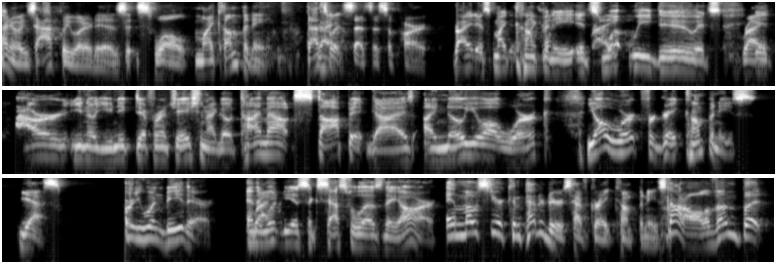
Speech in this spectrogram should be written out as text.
I know exactly what it is. It's, well, my company. That's right. what sets us apart right? It's my it's company. it's right. what we do. It's right. it, our you know unique differentiation. I go time out. Stop it guys. I know you all work. You all work for great companies. Yes. Or you wouldn't be there and right. they wouldn't be as successful as they are. And most of your competitors have great companies. Not all of them but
